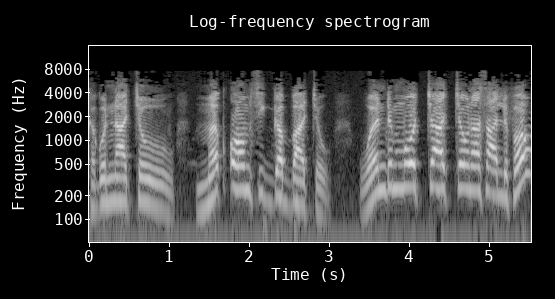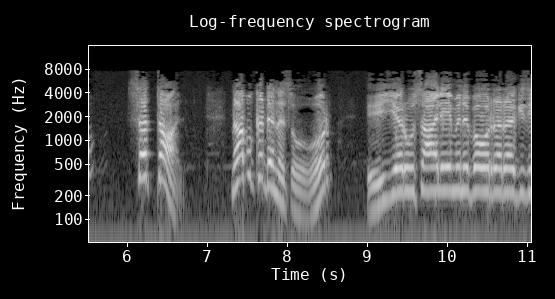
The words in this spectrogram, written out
ከጎናቸው መቆም ሲገባቸው ወንድሞቻቸውን አሳልፈው ሰጥተዋል። ናቡከደነጾር ኢየሩሳሌምን በወረረ ጊዜ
